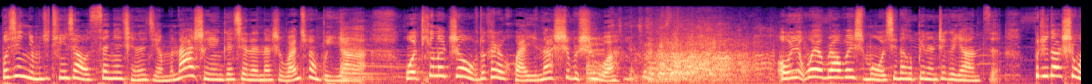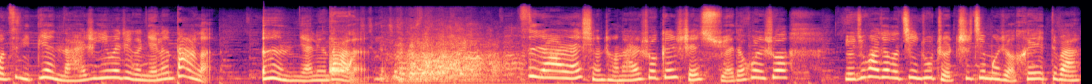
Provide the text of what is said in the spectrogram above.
不信你们去听一下我三年前的节目，那声音跟现在那是完全不一样啊！我听了之后，我都开始怀疑，那是不是我？我也我也不知道为什么我现在会变成这个样子，不知道是我自己变的，还是因为这个年龄大了，嗯，年龄大了，自然而然形成的，还是说跟谁学的，或者说有句话叫做近朱者赤，近墨者黑，对吧？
